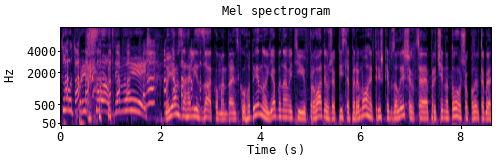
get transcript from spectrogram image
тут прийшов, дивись! Ну я взагалі за комендантську годину. Я би навіть її впровадив вже після перемоги, трішки б залишив. Це причина того, що коли в тебе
